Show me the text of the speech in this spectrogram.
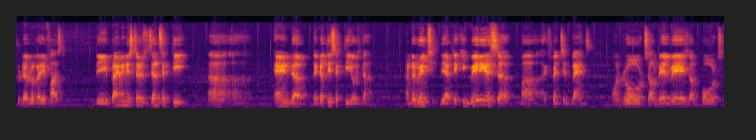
to develop very fast. The Prime Minister's Jal Shakti uh, uh, and uh, the Gati Shakti Yojana, under which they are taking various uh, expansion plans on roads, on railways, on ports,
